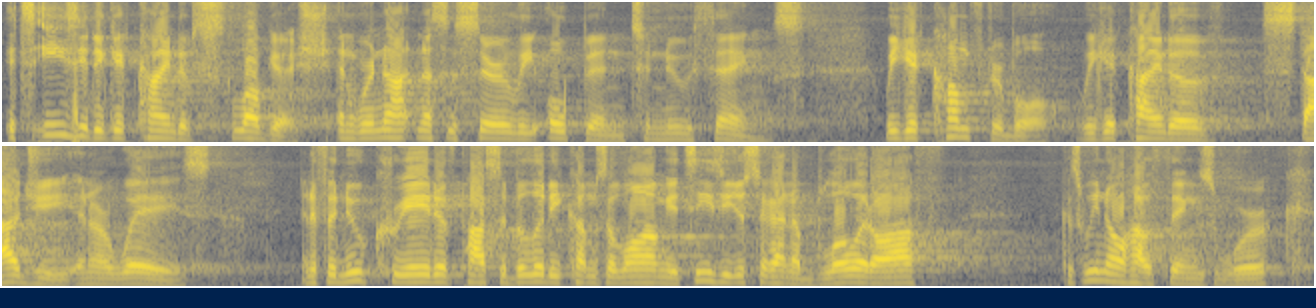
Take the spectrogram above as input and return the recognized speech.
It's easy to get kind of sluggish, and we're not necessarily open to new things. We get comfortable, we get kind of stodgy in our ways. And if a new creative possibility comes along, it's easy just to kind of blow it off because we know how things work.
